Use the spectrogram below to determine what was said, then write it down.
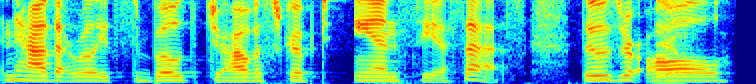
and how that relates to both javascript and css those are all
